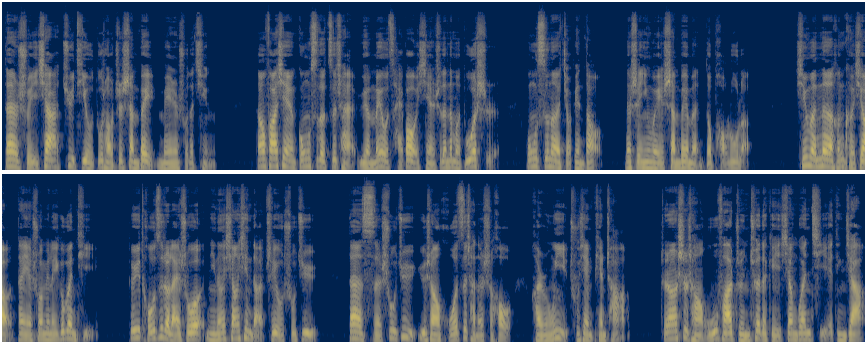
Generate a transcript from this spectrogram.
但水下具体有多少只扇贝，没人说得清。当发现公司的资产远没有财报显示的那么多时，公司呢狡辩道。那是因为扇贝们都跑路了。新闻呢很可笑，但也说明了一个问题：对于投资者来说，你能相信的只有数据，但死数据遇上活资产的时候，很容易出现偏差，这让市场无法准确的给相关企业定价，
